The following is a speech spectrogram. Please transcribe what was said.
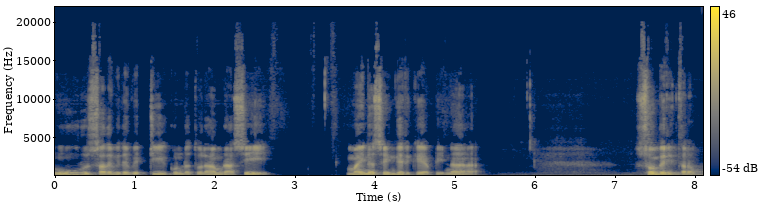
நூறு சதவீத வெற்றி கொண்ட துலாம் ராசி மைனஸ் எங்கே இருக்குது அப்படின்னா சோம்பேறித்தனம்.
